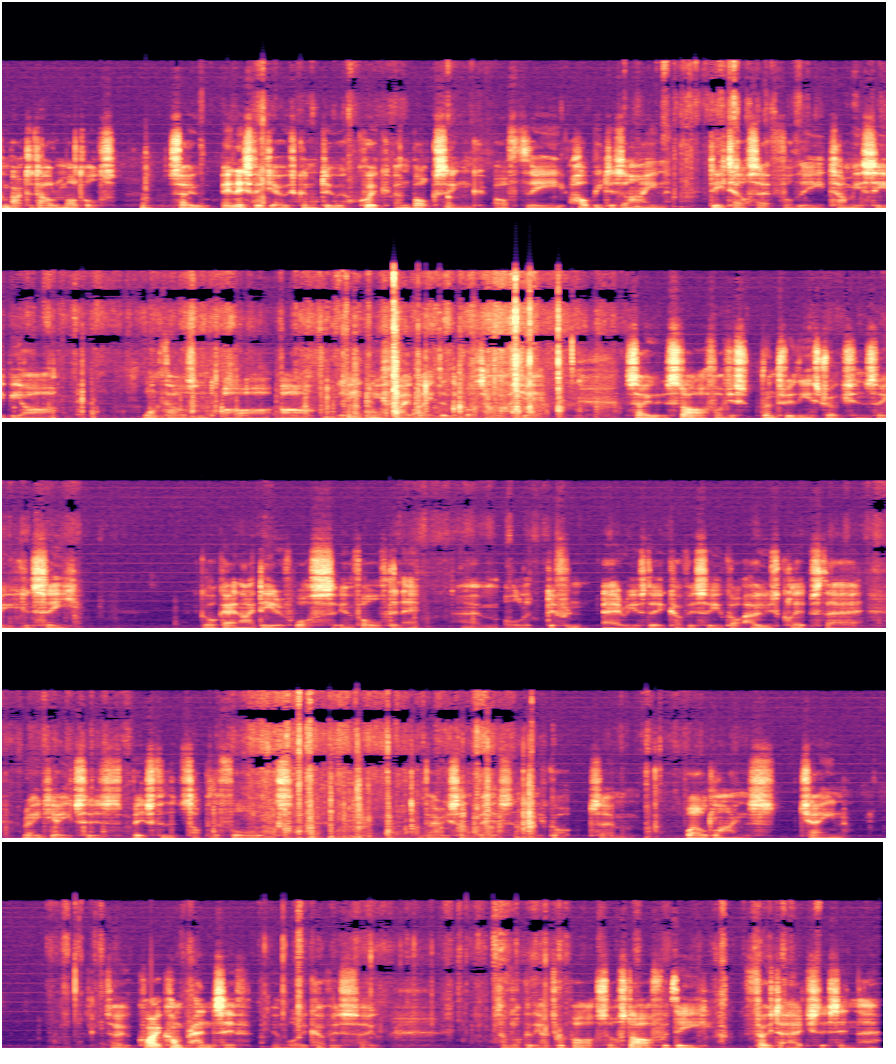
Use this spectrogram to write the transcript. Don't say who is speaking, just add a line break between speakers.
welcome back to Dalren Models. So in this video it's going to do a quick unboxing of the Hobby Design detail set for the Tamiya CBR 1000 RRR, the new Fireblade that they brought out last year. So to start off I'll just run through the instructions so you can see or get an idea of what's involved in it, um, all the different areas that it covers. So you've got hose clips there, radiators, bits for the top of the forks, various other bits, and then you've got um, weld lines, chain. So quite comprehensive in what it covers. So let's have a look at the actual parts. So I'll start off with the photo etch that's in there.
